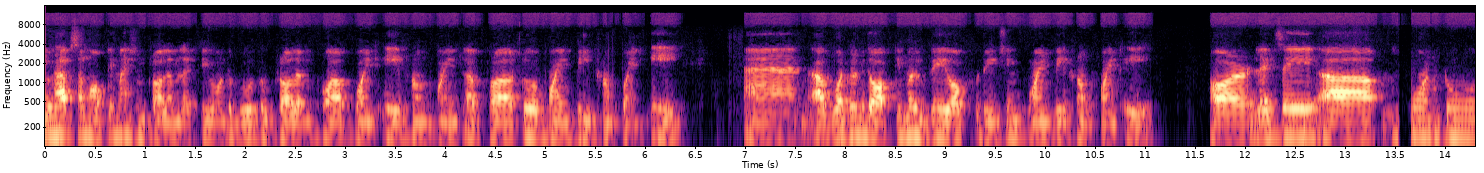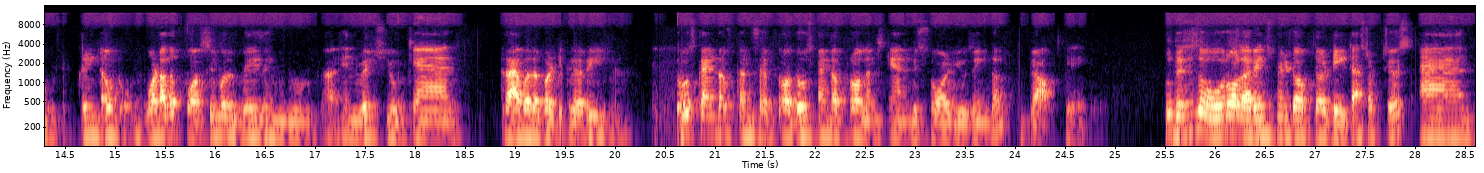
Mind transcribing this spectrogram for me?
you have some optimization problem, like you want to go to problem for point A from point uh, to point B from point A. and uh, what will be the optimal way of reaching point B from point A. Or let's say uh, you want to print out what are the possible ways in, you, uh, in which you can travel a particular region. Those kind of concepts or those kind of problems can be solved using the graph theory. So this is the overall arrangement of the data structures and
